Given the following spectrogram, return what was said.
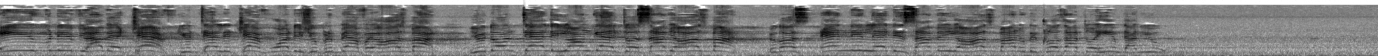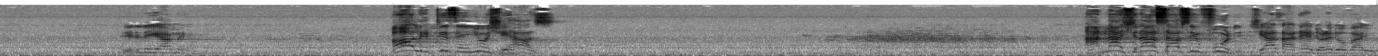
even if you have a chef, you tell the chef what you should prepare for your husband. You don't tell the young girl to serve your husband because any lady serving your husband will be closer to him than you. You didn't hear me? All it is in you, she has. And now she now serves him food. She has an edge already over you.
